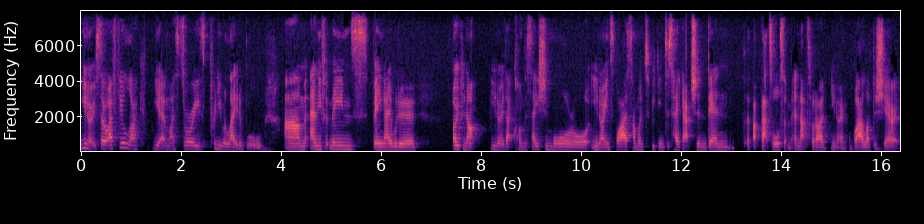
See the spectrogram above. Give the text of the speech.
you know so i feel like yeah my story is pretty relatable. Um, and if it means being able to open up you know that conversation more or you know inspire someone to begin to take action then th- that's awesome and that's what i you know why i love to share it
